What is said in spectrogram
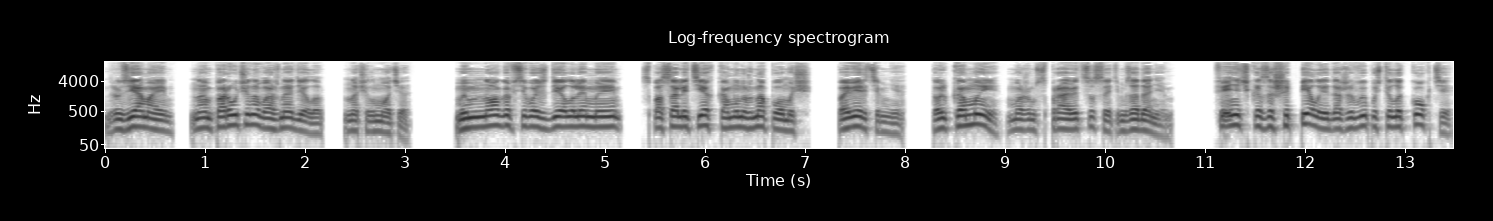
«Друзья мои, нам поручено важное дело», — начал Мотя. «Мы много всего сделали, мы спасали тех, кому нужна помощь. Поверьте мне, только мы можем справиться с этим заданием». Фенечка зашипела и даже выпустила когти,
